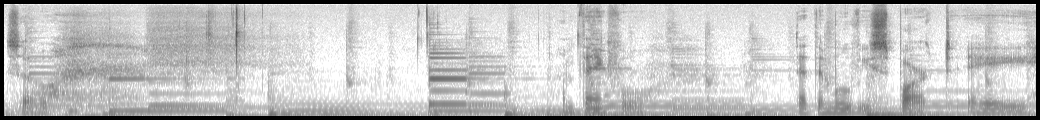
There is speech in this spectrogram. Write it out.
So I'm thankful that the movie sparked a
